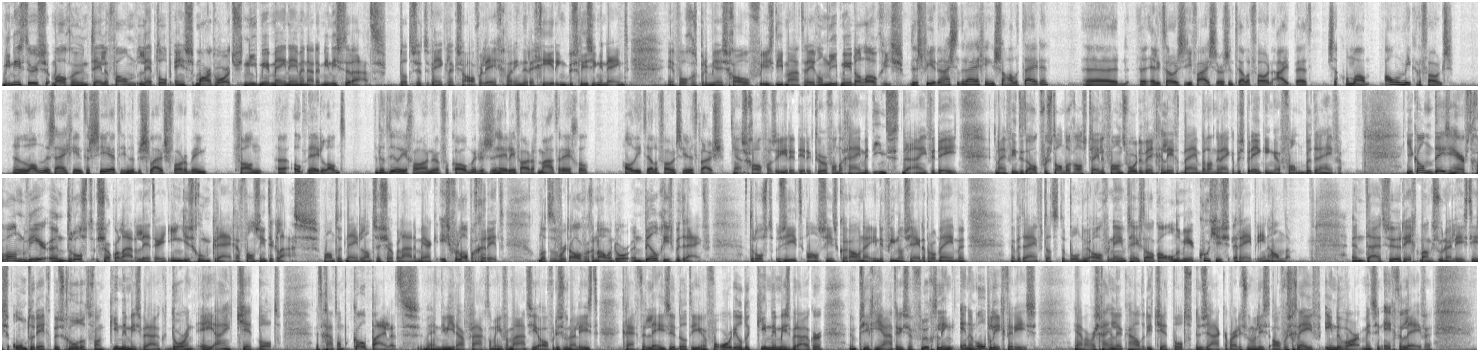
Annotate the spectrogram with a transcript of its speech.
Ministers mogen hun telefoon, laptop en smartwatch niet meer meenemen naar de ministerraad. Dat is het wekelijkse overleg waarin de regering beslissingen neemt. En volgens premier Schoof is die maatregel niet meer dan logisch. De spionagedreiging is alle tijden. Uh, elektronische devices zoals een telefoon, iPad, zijn allemaal, allemaal microfoons. En landen zijn geïnteresseerd in de besluitvorming van uh, ook Nederland. En dat wil je gewoon voorkomen. Dus een hele eenvoudige maatregel al die telefoons in het kluisje. Ja, Schoof was eerder directeur van de geheime dienst, de IVD. En hij vindt het ook verstandig als telefoons worden weggelegd bij belangrijke besprekingen van bedrijven. Je kan deze herfst gewoon weer een Drost chocoladeletter in je schoen krijgen van Sinterklaas. Want het Nederlandse chocolademerk is voorlopig gered, omdat het wordt overgenomen door een Belgisch bedrijf. Drost zit al sinds corona in de financiële problemen. Het bedrijf dat de bol nu overneemt heeft ook al onder meer koetjesreep in handen. Een Duitse rechtbankjournalist is onterecht beschuldigd van kindermisbruik door een AI-chatbot. Het gaat om Copilot. En wie daar vraagt om informatie over de journalist... krijgt te lezen dat hij een veroordeelde kindermisbruiker... een psychiatrische vluchteling en een oplichter is. Ja, maar waarschijnlijk haalde die chatbot de zaken waar de journalist over schreef... in de war met zijn echte leven.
